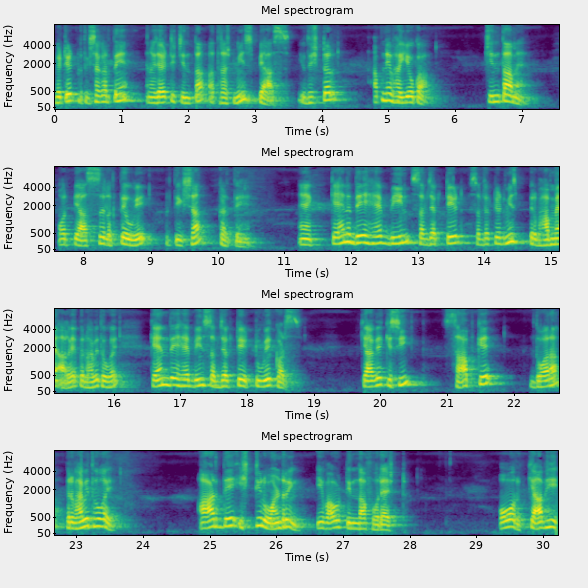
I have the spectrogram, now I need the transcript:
Waited प्रतीक्षा करते हैं एनजाइटी चिंता और थ्रस्ट मीन्स प्यास। युधिष्ठर अपने भाइयों का चिंता में और प्यास से लगते हुए प्रतीक्षा करते हैं। Can they have been subjected subjected means प्रभाव में आ गए, प्रभावित हो गए। Can they have been subjected to a curse क्या वे किसी सांप के द्वारा प्रभावित हो गए? Are they still wandering about in the forest और क्या भी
